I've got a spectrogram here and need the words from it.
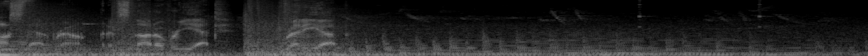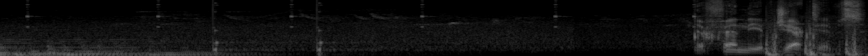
Lost that round, but it's not over yet. Ready up. Defend the objectives.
